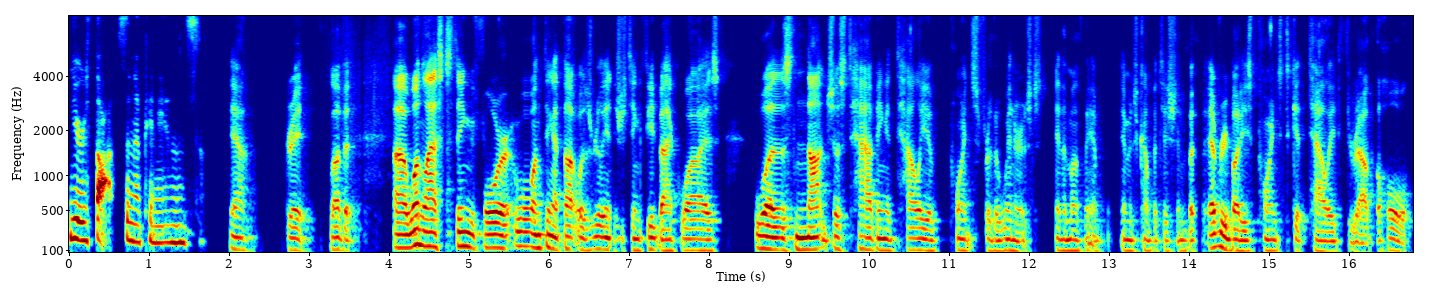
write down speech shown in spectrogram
your thoughts and opinions Yeah, great. Love it. Uh, one last thing before, one thing I thought was really interesting feedback wise was not just having a tally of points for the winners in the monthly image competition, but everybody's points get tallied throughout the whole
